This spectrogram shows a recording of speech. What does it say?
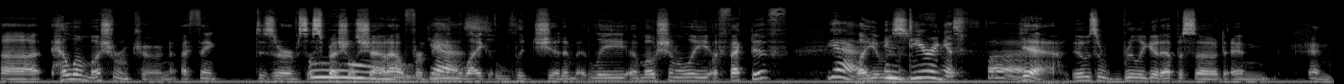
Uh, Hello Mushroom Coon, I think deserves a special Ooh, shout out for being like legitimately emotionally effective. Yeah. like, it was- endearing as fuck. yeah, it was a really good episode and and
